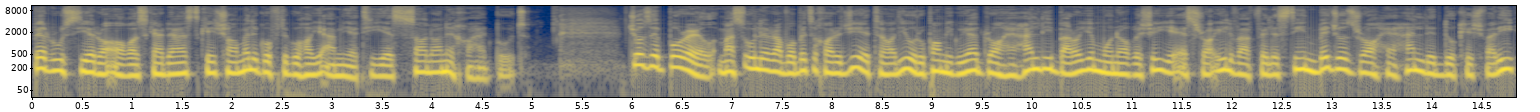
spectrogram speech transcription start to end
به روسیه را آغاز کرده است که شامل گفتگوهای امنیتی سالانه خواهد بود. جوزف بورل مسئول روابط خارجی اتحادیه اروپا می‌گوید راه حلی برای مناقشه اسرائیل و فلسطین بجز راه حل دو کشوری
